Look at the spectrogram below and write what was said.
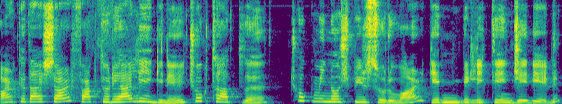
Arkadaşlar faktöriyelle ilgili çok tatlı, çok minnoş bir soru var. Gelin birlikte inceleyelim.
